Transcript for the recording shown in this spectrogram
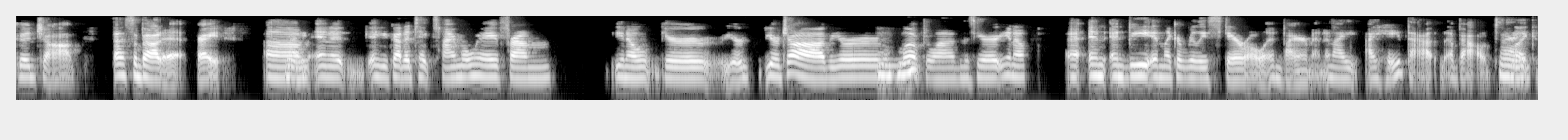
good job. That's about it, right? Um, right. and it you got to take time away from, you know, your your your job, your mm-hmm. loved ones, your you know, and and be in like a really sterile environment and i i hate that about right. like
